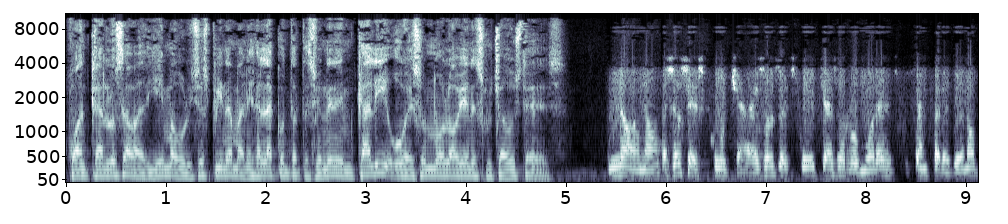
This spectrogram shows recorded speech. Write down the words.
Juan Carlos Abadía y Mauricio Espina manejan la contratación en Cali o eso no lo habían escuchado ustedes? No, no, eso se escucha, eso se escucha, esos rumores se escuchan, pero yo no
